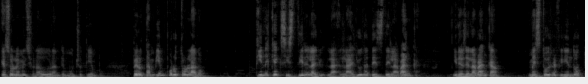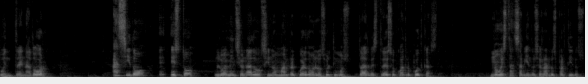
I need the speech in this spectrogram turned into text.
Eso lo he mencionado durante mucho tiempo. Pero también por otro lado, tiene que existir la, ayuda desde la banca. Y desde la banca Me estoy refiriendo a tu entrenador. Ha sido e, esto lo he mencionado, si no mal recuerdo, en los últimos tal vez tres o cuatro podcasts. No están sabiendo cerrar los partidos.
